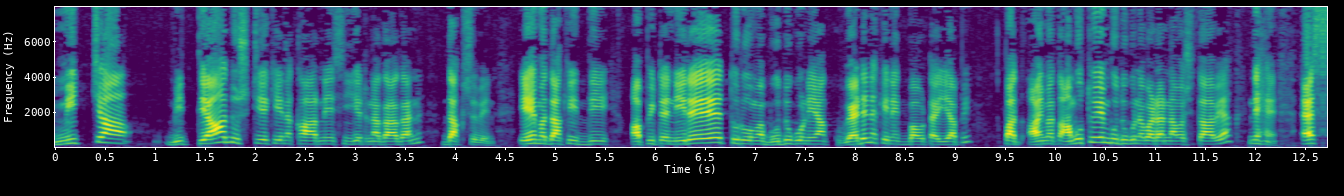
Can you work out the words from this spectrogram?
මිච්චා මිත්‍යා දෘෂ්ටිය කියන කාරණය සීහට නගාගන්න දක්ෂවෙන්. එහෙම දකිද්දී අපිට නිරේතුරුවම බුදුගුණයක් වැඩෙන කෙනෙක් බවටයි අපි පත් අයිමත අමුතුවෙන් බුදුගුණ වඩන්න අවශ්‍යතාවයක් නැහැ. ඇස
